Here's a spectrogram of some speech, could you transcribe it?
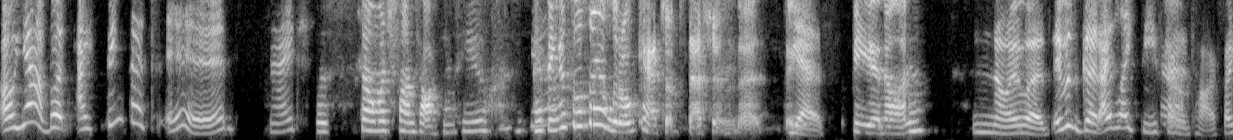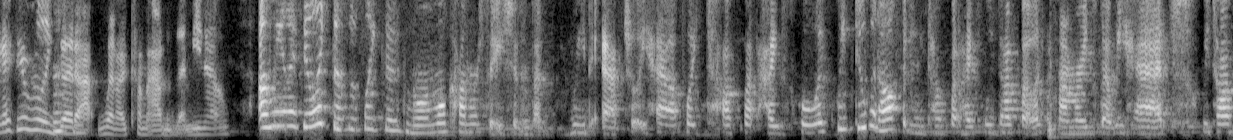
Oh yeah, but I think that's it. Right? It was so much fun talking to you. I think this was our little catch up session that Yes. be in on. No, it was. It was good. I like these Yeah. kind of talks. Like I feel really good Mhm. at when I come out of them, you know. I mean, I feel like this is like a normal conversation that we'd actually have. Like, talk about high school. Like, we do it often. We talk about high school. We talk about like the memories that we had. We talk.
